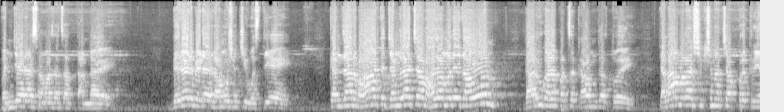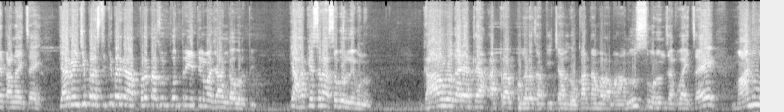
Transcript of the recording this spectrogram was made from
बंजारा समाजाचा तांडा आहे. बेरड बेडर रामोशाची वस्ती आहे. कंजार भाट जंगलाच्या भागामध्ये जाऊन दारू गाळपाचं काम करतोय. त्याला मला शिक्षणाच्या प्रक्रियेत आणायचं आहे त्यावेळीची परिस्थिती बरं का परत अजून कोणतरी येतील माझ्या अंगावरती. की हाकेसर असं बोलले म्हणून. गाव गाड्यातल्या अठरा पगड जातीच्या लोकांना मला माणूस म्हणून जगवायचं आहे मानू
